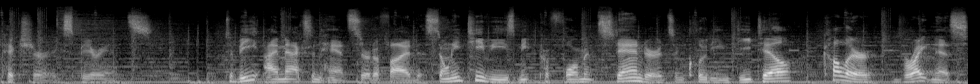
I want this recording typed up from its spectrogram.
picture experience. To be IMAX Enhanced certified, Sony TVs meet performance standards including detail, color, brightness,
